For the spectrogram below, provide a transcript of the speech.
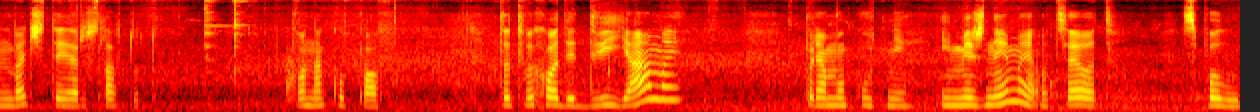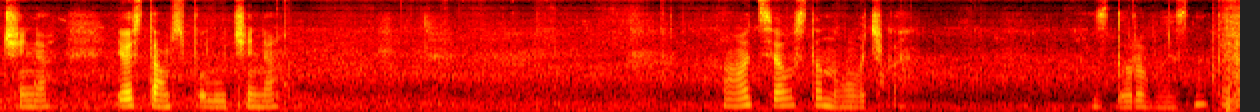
Он, бачите, Ярослав тут понакопав. Тут виходить дві ями прямокутні, і між ними оце от сполучення. І ось там сполучення. А оця установочка. Здоровезна така.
